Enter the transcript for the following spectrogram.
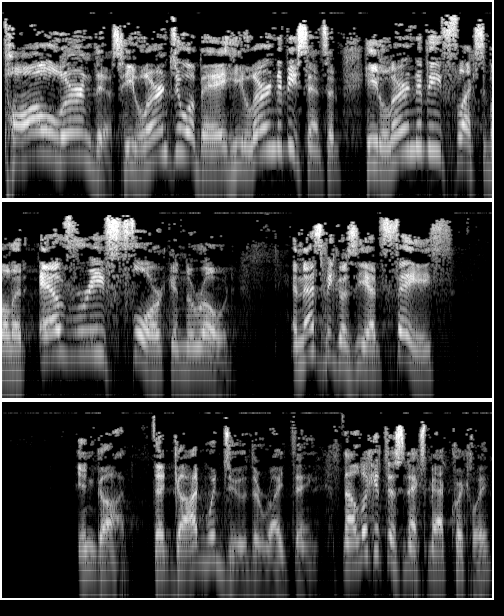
Paul learned this. He learned to obey. He learned to be sensitive. He learned to be flexible at every fork in the road. And that's because he had faith in God, that God would do the right thing. Now look at this next map quickly.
